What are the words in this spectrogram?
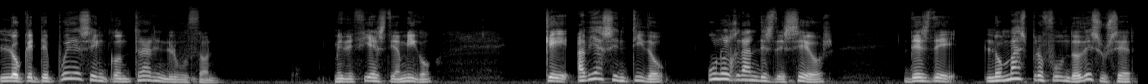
Lo que te puedes encontrar en el buzón. Me decía este amigo que había sentido unos grandes deseos desde lo más profundo de su ser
